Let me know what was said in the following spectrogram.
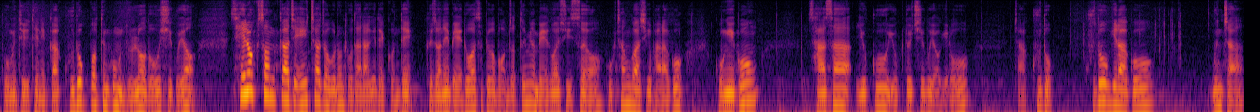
도움을 드릴 테니까 구독 버튼 꼭 눌러 놓으시고요. 세력선까지 1차적으로는 도달하게 될 건데 그 전에 매도 화살표가 먼저 뜨면 매도할 수 있어요. 꼭 참고하시기 바라고 010 4469 여기로 자 구독 구독이라고 문자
